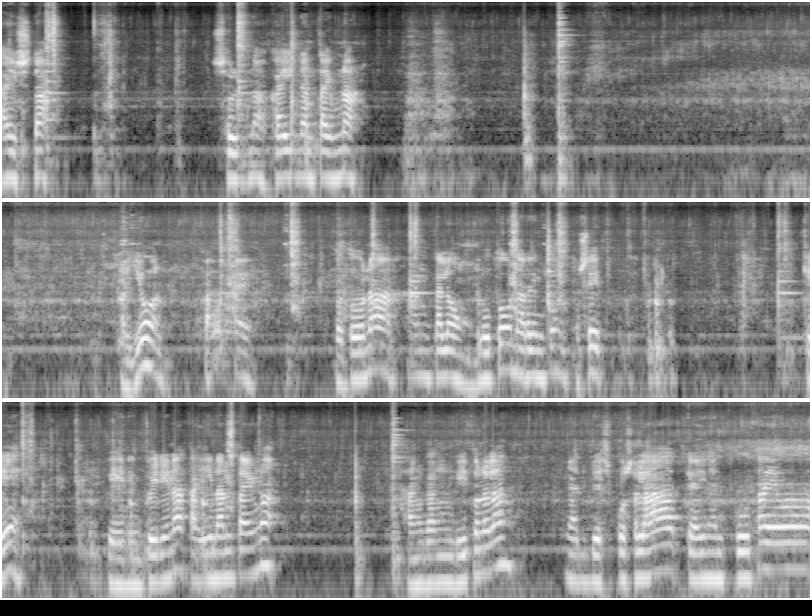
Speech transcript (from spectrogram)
ayos na. Solve na. Kainan time na. Ayun. Ah, ay. Luto na ang talong. Luto na rin tong pusit. Okay. Pwede, pwede na. Kainan time na. Hanggang dito na lang. God bless po sa lahat. Kainan po tayo.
